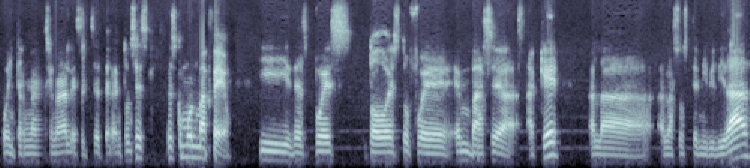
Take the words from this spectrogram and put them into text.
o, internacionales, etcétera. Entonces, es como un mapeo. Y después todo esto fue en base a, a qué? A la, a la, sostenibilidad,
